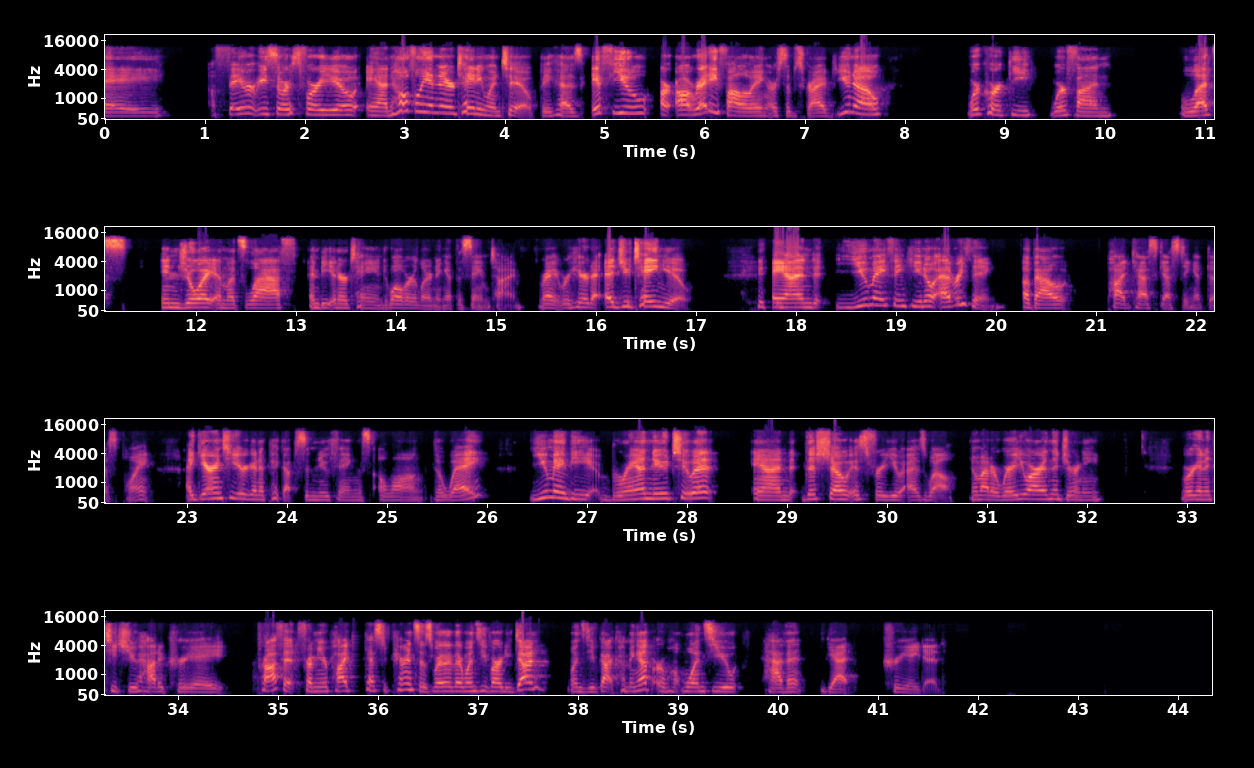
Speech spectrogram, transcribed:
a a favorite resource for you and hopefully an entertaining one too. Because if you are already following or subscribed, you know we're quirky, we're fun. Let's enjoy and let's laugh and be entertained while we're learning at the same time, right? We're here to edutain you. and you may think you know everything about podcast guesting at this point. I guarantee you're going to pick up some new things along the way. You may be brand new to it and this show is for you as well. No matter where you are in the journey, we're going to teach you how to create profit from your podcast appearances, whether they're ones you've already done, ones you've got coming up, or ones you haven't yet created.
